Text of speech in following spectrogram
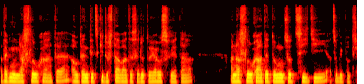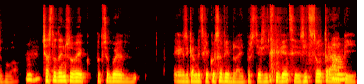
a tak mu nasloucháte, autenticky dostáváte se do toho jeho světa a nasloucháte tomu, co cítí a co by potřeboval. Mm-hmm. Často ten člověk potřebuje, jak říkám vždycky, jako se vyblejt, prostě říct ty věci, říct, co ho trápí.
